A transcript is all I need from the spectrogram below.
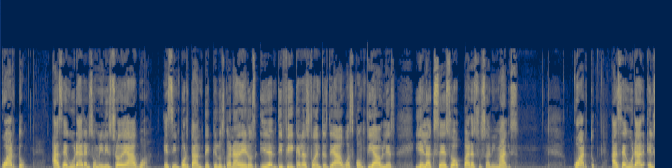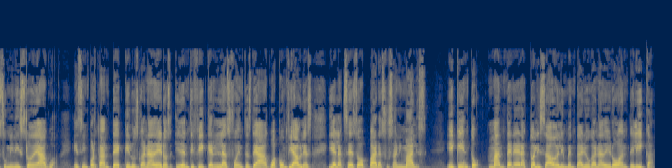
Cuarto, Asegurar el suministro de agua. Es importante que los ganaderos identifiquen las fuentes de aguas confiables y el acceso para sus animales. Cuarto, asegurar el suministro de agua. Es importante que los ganaderos identifiquen las fuentes de agua confiables y el acceso para sus animales. Y quinto, mantener actualizado el inventario ganadero ante el ICA.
